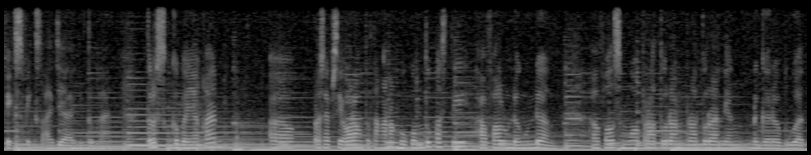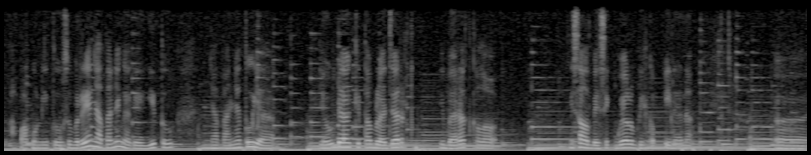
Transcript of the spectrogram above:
fix-fix aja gitu kan. Terus kebanyakan uh, persepsi orang tentang anak hukum tuh pasti hafal undang-undang hafal semua peraturan-peraturan yang negara buat apa pun itu. Sebenarnya nyatanya nggak kayak gitu. Nyatanya tuh ya ya udah kita belajar ibarat kalau misal basic gue lebih ke pidana. Uh,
